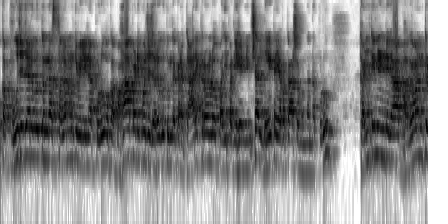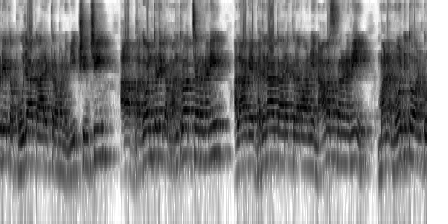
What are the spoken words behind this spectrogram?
ఒక పూజ జరుగుతున్న స్థలంకి వెళ్ళినప్పుడు ఒక మహాపడి పూజ జరుగుతుంది అక్కడ కార్యక్రమంలో పది పదిహేను నిమిషాలు లేట్ అయ్యే అవకాశం ఉందన్నప్పుడు కంటి నిండుగా భగవంతుడి యొక్క పూజా కార్యక్రమాన్ని వీక్షించి ఆ భగవంతుడి యొక్క మంత్రోచ్చరణని అలాగే భజనా కార్యక్రమాన్ని నామస్మరణని మన నోటితో అంటూ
